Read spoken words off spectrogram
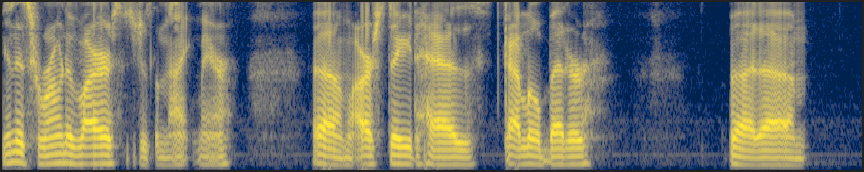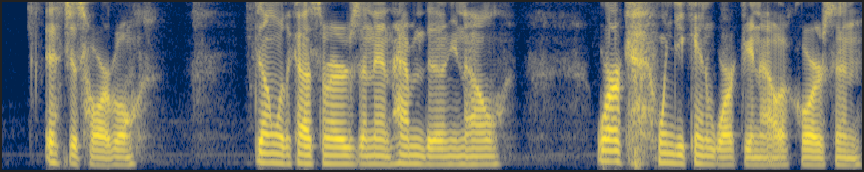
And this coronavirus is just a nightmare. Um, our state has got a little better but um, it's just horrible. Dealing with the customers and then having to you know work when you can work you know of course and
